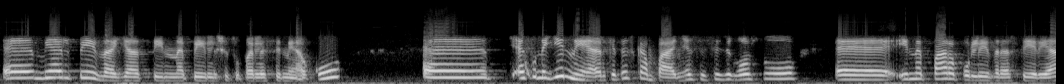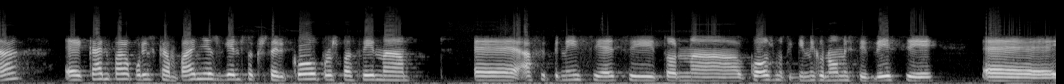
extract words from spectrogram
ε, μια ελπίδα για την επίλυση του Παλαιστινιακού. Ε, έχουν γίνει αρκετές καμπάνιες, η σύζυγός του ε, είναι πάρα πολύ δραστήρια, ε, κάνει πάρα πολλές καμπάνιες, βγαίνει στο εξωτερικό, προσπαθεί να ε, αφυπνίσει έτσι τον κόσμο, την κοινή γνώμη στη Δύση ε,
